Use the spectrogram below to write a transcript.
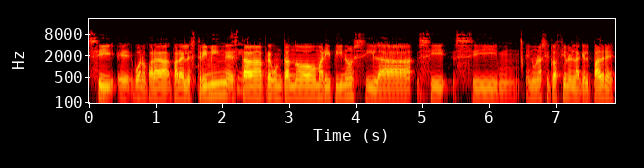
Sí, eh, bueno, para, para el streaming estaba preguntando Maripino si la si, si mm, en una situación en la que el padre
